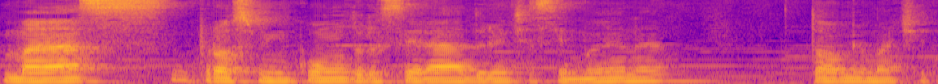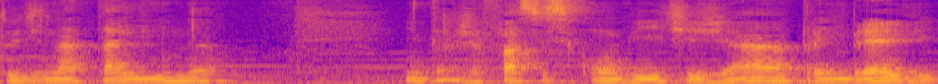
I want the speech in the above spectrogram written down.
mas o próximo encontro será durante a semana. Tome uma atitude natalina. Então já faço esse convite já para em breve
